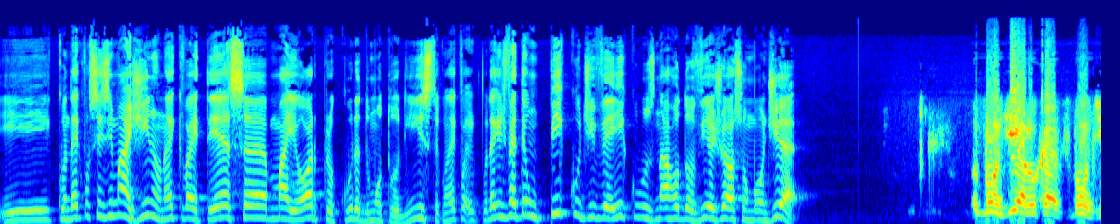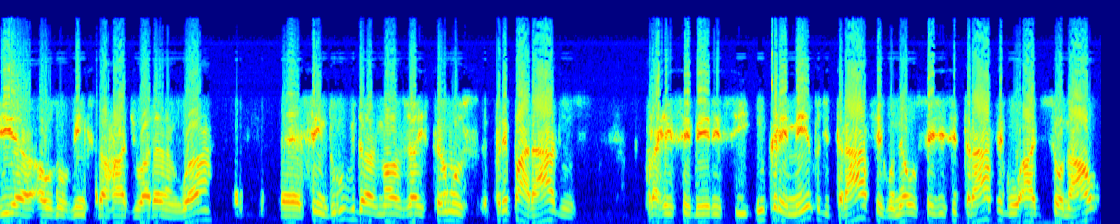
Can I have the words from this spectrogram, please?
E quando é que vocês imaginam né, que vai ter essa maior procura do motorista? Quando é, que, quando é que a gente vai ter um pico de veículos na rodovia? Joelson, bom dia. Bom dia, Lucas. Bom dia aos ouvintes da Rádio Araranguá. É, sem dúvida, nós já estamos preparados para receber esse incremento de tráfego, né, ou seja, esse tráfego adicional,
